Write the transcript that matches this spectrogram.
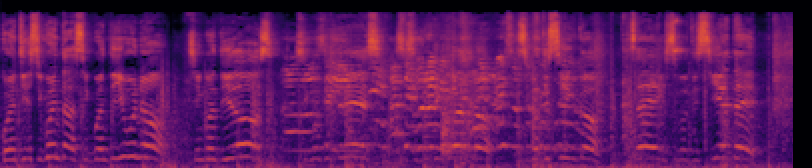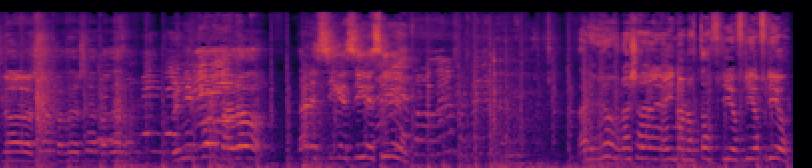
40, 50, 51, 52, 53, 54, 55, 6, 57. No, ya perder, ya perder. Pero no importa, bro. Dale, sigue, sigue, sigue. Dale, bro, no, ya, ahí no, no está frío, frío, frío.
